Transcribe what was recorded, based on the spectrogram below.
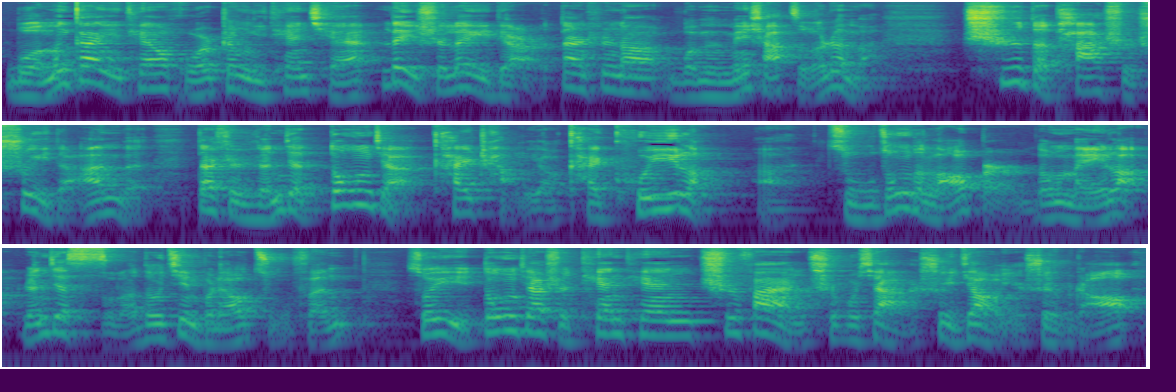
我们干一天活挣一天钱，累是累一点儿，但是呢，我们没啥责任嘛。吃的踏实，睡得安稳，但是人家东家开厂要开亏了啊，祖宗的老本儿都没了，人家死了都进不了祖坟，所以东家是天天吃饭吃不下，睡觉也睡不着，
